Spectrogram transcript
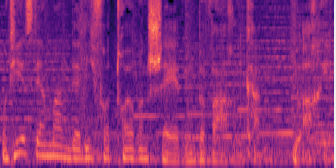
Und hier ist der Mann, der dich vor teuren Schäden bewahren kann, Joachim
